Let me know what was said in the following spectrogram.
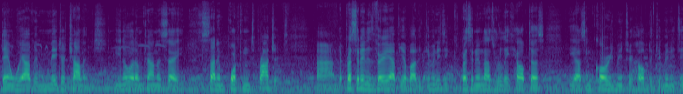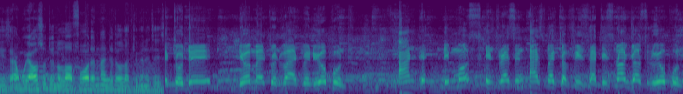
then we have a major challenge. You know what I'm trying to say? It's an important project. Uh, the president is very happy about the community. The president has really helped us. He has encouraged me to help the communities, and we're also doing a lot for other $90 communities. Today, the OML 25 has been reopened. And the most interesting aspect of it is that it's not just reopened,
